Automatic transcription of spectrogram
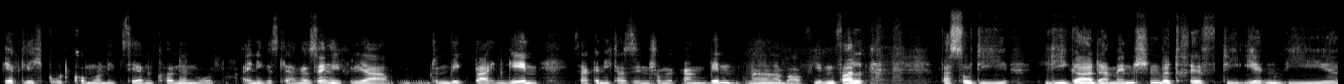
wirklich gut kommunizieren können, wo ich noch einiges lerne. Deswegen, ich will ja den Weg dahin gehen. Ich sage ja nicht, dass ich ihn schon gegangen bin, ne? aber auf jeden Fall, was so die Liga der Menschen betrifft, die irgendwie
